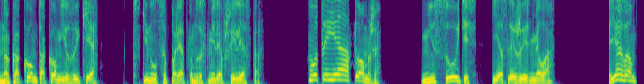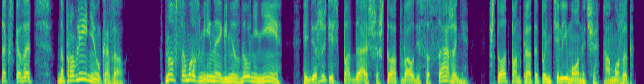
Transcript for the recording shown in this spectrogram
«На каком таком языке?» — вскинулся порядком захмелевший Лестер. «Вот и я о том же. Не суйтесь, если жизнь мила. Я вам, так сказать, направление указал. Но в само змеиное гнездо ни-ни, и держитесь подальше, что от Валдиса Сажени, что от Панкрата Пантелеймоныча, а может,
